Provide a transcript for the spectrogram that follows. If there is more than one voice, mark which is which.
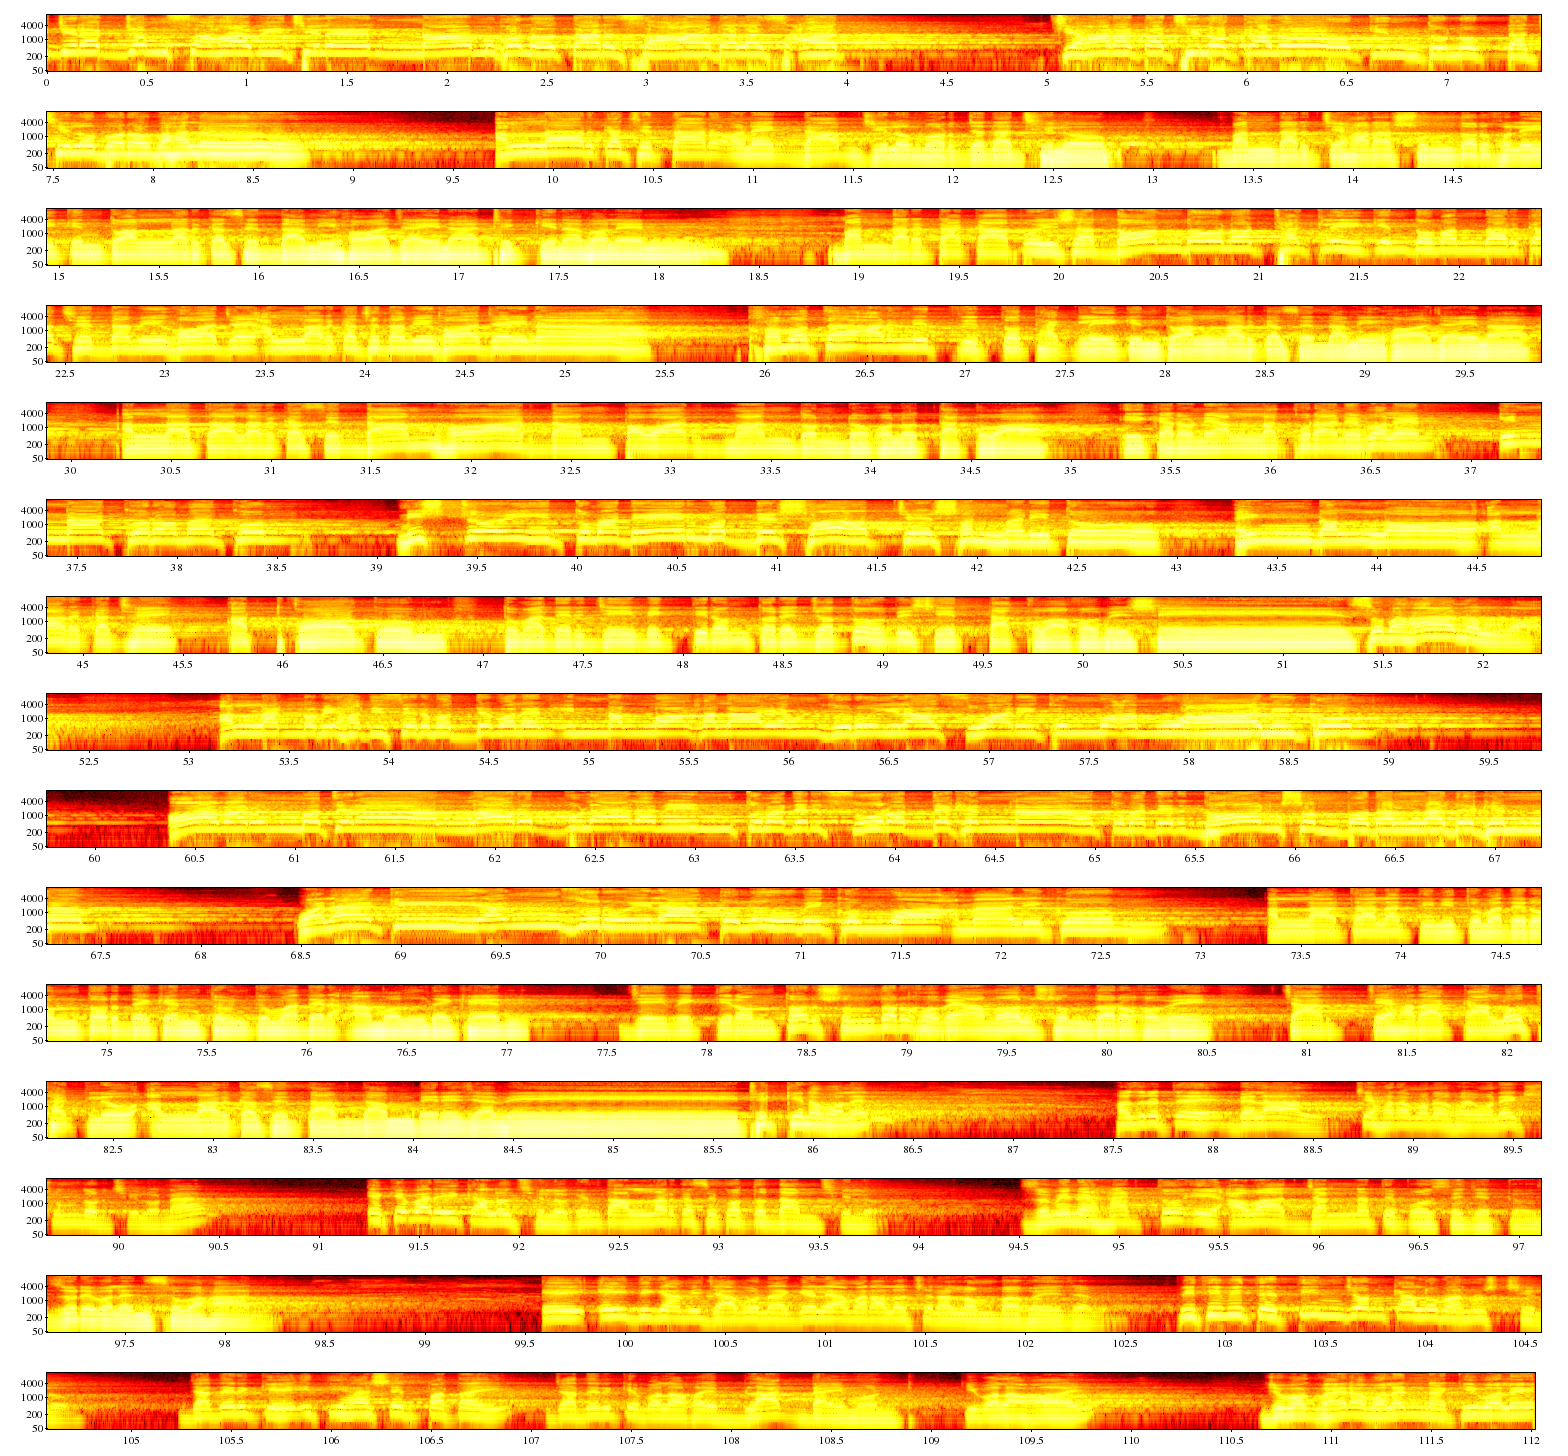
Speaker 1: নিজের একজন সাহাবি ছিলেন, নাম হলো তার সাদ আলা সাদ চেহারাটা ছিল কালো, কিন্তু লোকটা ছিল বড় ভালো। আল্লাহর কাছে তার অনেক দাম ছিল, মর্যাদা ছিল। বান্দার চেহারা সুন্দর হলেই কিন্তু আল্লাহর কাছে দামি হওয়া যায় না, ঠিক কিনা বলেন? বান্দার টাকা, পয়সা দন দৌলত থাকলেই কিন্তু বান্দার কাছে দামি হওয়া যায়, আল্লাহর কাছে দামি হওয়া যায় না। ক্ষমতা আর নেতৃত্ব থাকলেই কিন্তু আল্লাহর কাছে দামি হওয়া যায় না। আল্লাহ তালার কাছে দাম হওয়ার, দাম পাওয়ার মানদণ্ড হলো তাকওয়া। এই কারণে আল্লাহ কোরআনে বলেন, ইন্না করমাকুম, নিশ্চয়ই তোমাদের মধ্যে সবচেয়ে সম্মানিত আল্লাহর কাছে আতকুম তোমাদের যেই ব্যক্তির অন্তরে যত বেশি তাকওয়া হবে সে। সুবহানাল্লাহ। আল্লাহর নবী হাদিসের মধ্যে বলেন আল্লাহ তোমাদের সুরত দেখেন না, তোমাদের ধন সম্পদ আল্লাহ দেখেন না। আল্লাহ তাআলা তিনি তোমাদের অন্তর দেখেন, তুমি তোমাদের আমল দেখেন। যেই ব্যক্তির অন্তর সুন্দর হবে, আমল সুন্দর হবে। চার চেহারা কালো থাকলেও আল্লাহর কাছে তার দাম বেড়ে যাবে। ঠিক কিনা বলেন? হজরতে বেলাল, চেহারা মনে হয় অনেক সুন্দর ছিল না? একেবারেই কালো ছিল, কিন্তু আল্লাহর কাছে কত দাম ছিল? জমিনে হাঁটতো, এই আওয়াজ জান্নাতে পৌঁছে যেত। জোরে বলেন, সুবাহান। এই এই দিকে আমি যাব না, গেলে আমার আলোচনা লম্বা হয়ে যাবে। পৃথিবীতে তিনজন কালো মানুষ ছিল, যাদেরকে ইতিহাসের পাতায়, যাদেরকে বলা হয় ব্ল্যাক ডায়মন্ড। কি বলা হয়? যুবক ভাইরা বলেন না, কি বলে?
